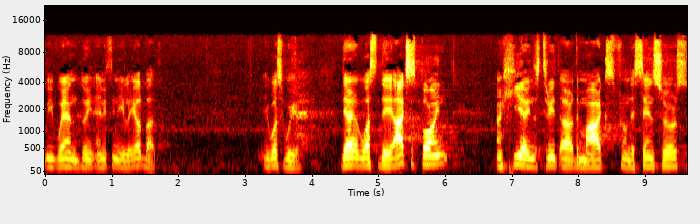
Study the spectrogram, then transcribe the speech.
we weren't doing anything illegal, but it was weird. There was the access point, and here in the street are the marks from the sensors,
